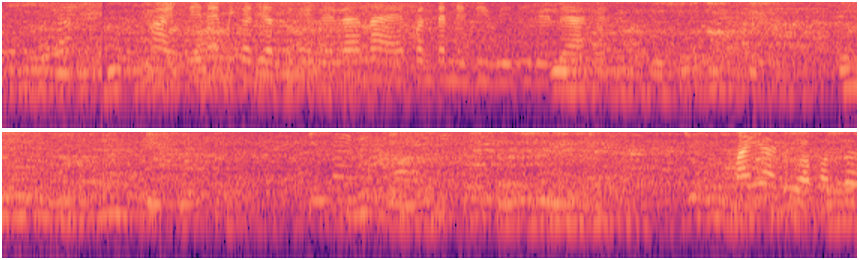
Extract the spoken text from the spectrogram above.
माहिती नाही मी कधी असं केलेलं नाही पण त्यांनी दिवे दिलेले आहेत. माई आधुआ पकड़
